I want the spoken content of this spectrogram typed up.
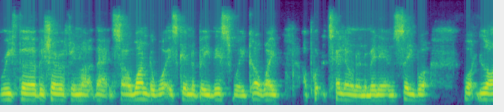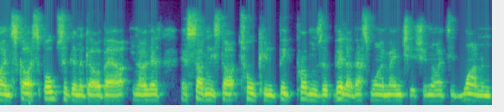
refurbish everything like that. And so I wonder what it's going to be this week. I'll wait. I'll put the telly on in a minute and see what what line Sky Sports are going to go about. You know, they they suddenly start talking big problems at Villa. That's why Manchester United won, and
